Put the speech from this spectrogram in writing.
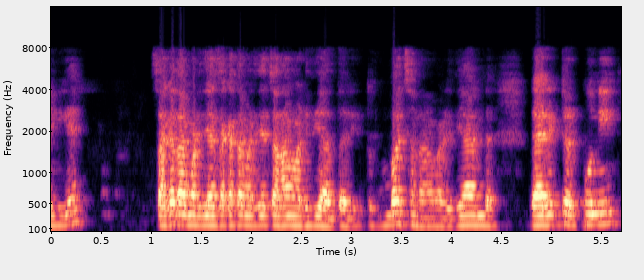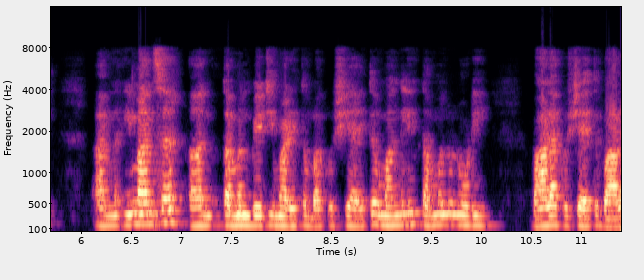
ನಿಮಗೆ. ಸಖತ ಮಾಡಿದ್ಯಾ ಸಖತ ಮಾಡಿದ್ಯಾ, ಚೆನ್ನಾಗ್ ಮಾಡಿದ್ಯಾ ಅಂತ ತುಂಬಾ ಚೆನ್ನಾಗ್ ಮಾಡಿದ್ಯಾ. And director Puneeth Imman sir ತಮ್ಮನ್ ಭೇಟಿ ಮಾಡಿ ತುಂಬಾ ಖುಷಿ ಆಯ್ತು. ಮಂಗ್ಲಿ, ತಮ್ಮನ್ನು ನೋಡಿ ಬಹಳ ಖುಷಿ ಆಯ್ತು. ಬಹಳ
